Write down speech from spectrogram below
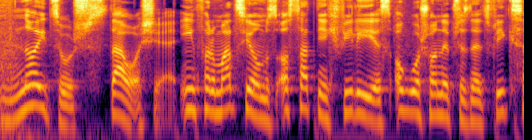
No i cóż, stało się. Informacją z ostatniej chwili jest ogłoszony przez Netflixa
